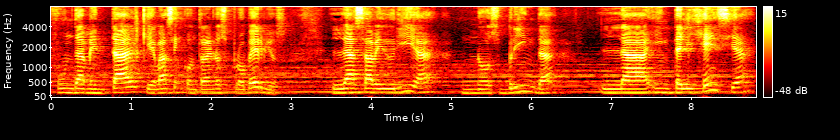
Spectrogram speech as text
fundamental que vas a encontrar en los proverbios. La sabiduría nos brinda la inteligencia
